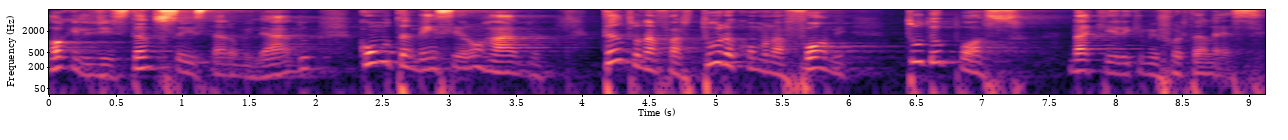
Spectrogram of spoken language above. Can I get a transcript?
olha o que ele diz: tanto sei estar humilhado, como também ser honrado, tanto na fartura como na fome, tudo eu posso naquele que me fortalece.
